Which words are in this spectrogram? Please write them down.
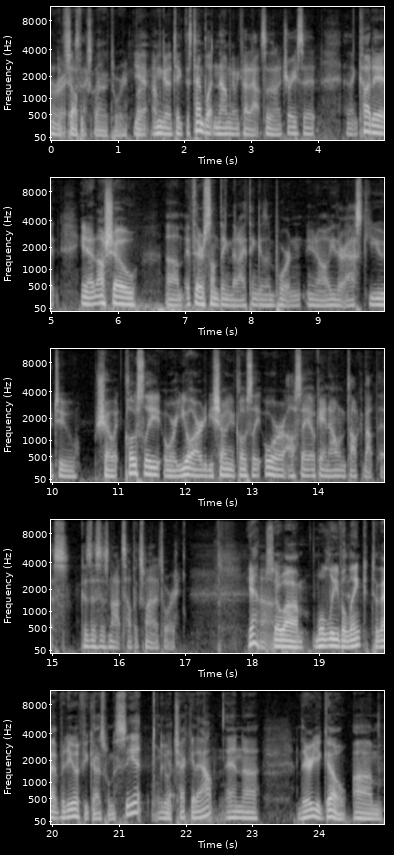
Right, it's self-explanatory. But- yeah, I'm going to take this template and now I'm going to cut it out. So then I trace it and then cut it, you know, and I'll show um, if there's something that I think is important, you know, I'll either ask you to show it closely or you'll already be showing it closely, or I'll say, okay, now I want to talk about this because this is not self Yeah. so um, we'll leave a link to that video if you guys want to see it. Go check it out, and uh, there you go. Um,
